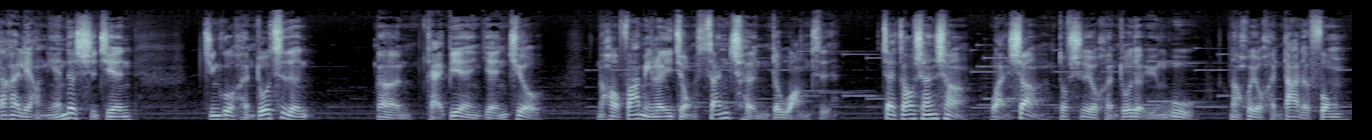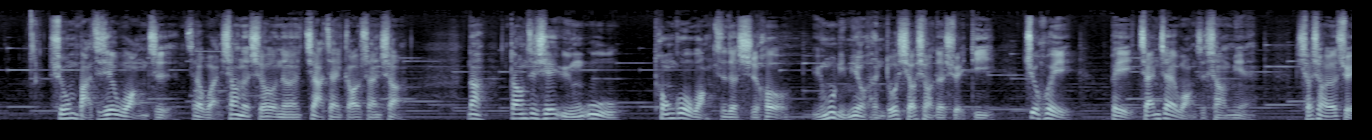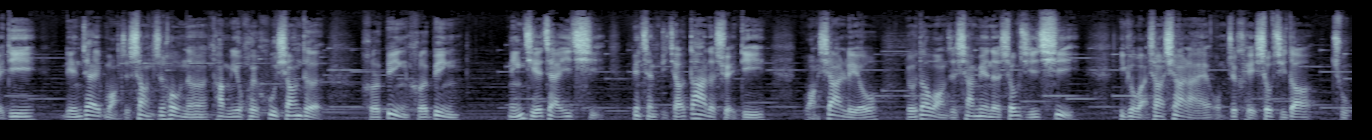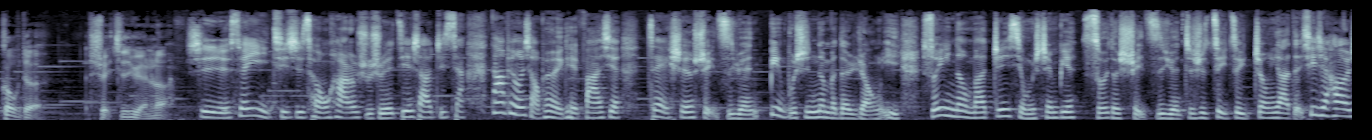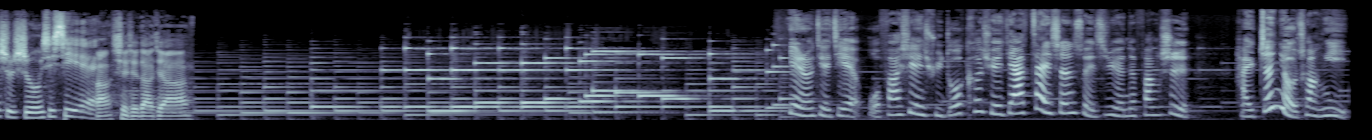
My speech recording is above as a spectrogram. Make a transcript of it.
大概两年的时间，经过很多次的呃改变研究，然后发明了一种三层的网子。在高山上晚上都是有很多的云雾，那会有很大的风，所以我们把这些网子在晚上的时候呢架在高山上，那当这些云雾通过网子的时候，云雾里面有很多小小的水滴，就会被粘在网子上面。小小的水滴连在网子上之后呢，它们又会互相的合并、合并、凝结在一起，变成比较大的水滴往下流，流到网子下面的收集器。一个晚上下来，我们就可以收集到足够的。水资源了，是，所以其实从哈尔叔叔的介绍之下，大朋友小朋友也可以发现，再生水资源并不是那么的容易，所以呢，我们要珍惜我们身边所有的水资源，这是最最重要的。谢谢哈尔叔叔，谢谢。好，谢谢大家。燕柔姐姐，我发现许多科学家再生水资源的方式还真有创意。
